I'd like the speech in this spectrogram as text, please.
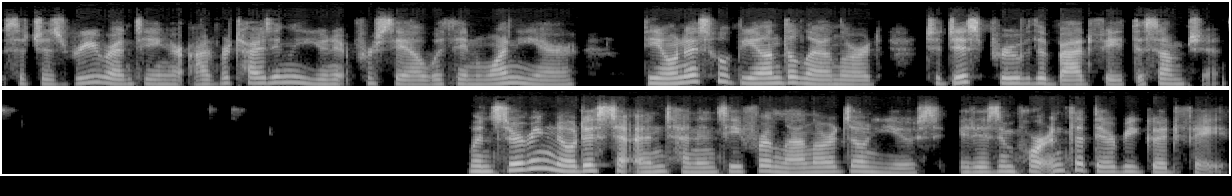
such as re-renting or advertising the unit for sale within one year, the onus will be on the landlord to disprove the bad faith assumption. When serving notice to end tenancy for landlord's own use, it is important that there be good faith.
